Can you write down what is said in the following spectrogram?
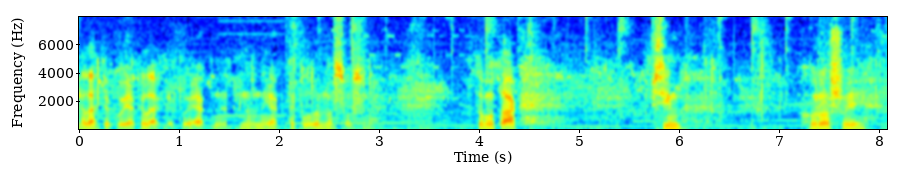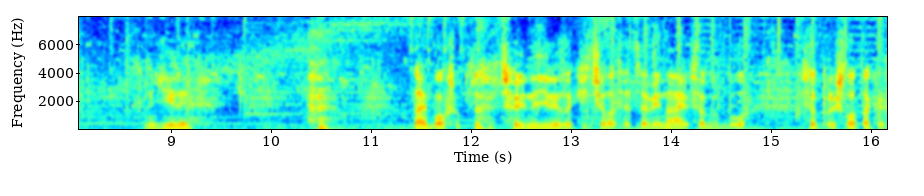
електрику як електрику, як не як тепловим насосом. Тому так, всім хорошої неділі. Дай Бог, щоб цієї неділі закінчилася ця війна і все би було, все прийшло так, як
